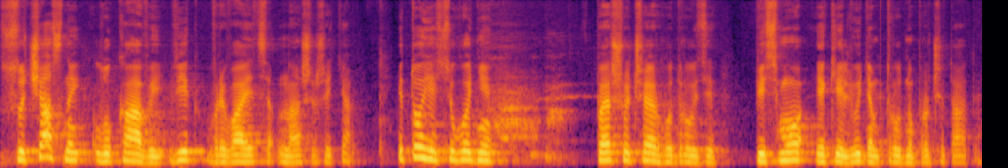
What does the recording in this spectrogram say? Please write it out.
сучасний лукавий вік вривається в наше життя. І то є сьогодні першу чергу, друзі, письмо, яке людям трудно прочитати.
